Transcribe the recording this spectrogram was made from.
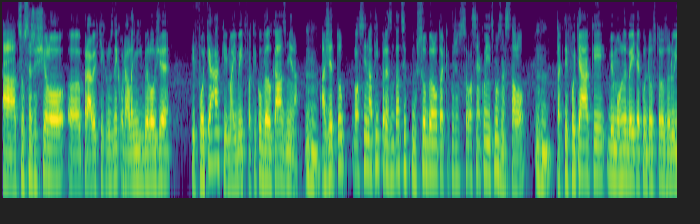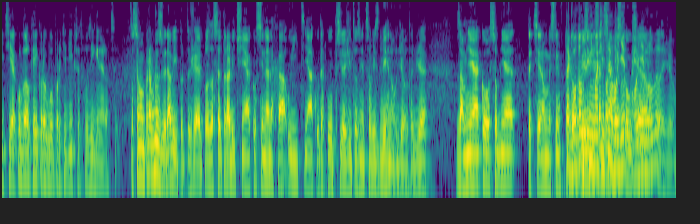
a co se řešilo uh, právě v těch různých odhaleních, bylo, že ty foťáky mají být fakt jako velká změna. Mm-hmm. A že to vlastně na té prezentaci působilo tak, jako, že se vlastně jako nic moc nestalo, mm-hmm. tak ty foťáky by mohly být jako dost rozhodující, jako velký krok oproti té předchozí generaci. To jsem opravdu zvědavý, protože Apple zase tradičně jako si nenechá ujít nějakou takovou příležitost něco vyzdvihnout, že jo? takže za mě jako osobně, teď si jenom myslím v tuto Tak o tom chvíli, snímači to se hodně, hodně mluvili, že jo?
